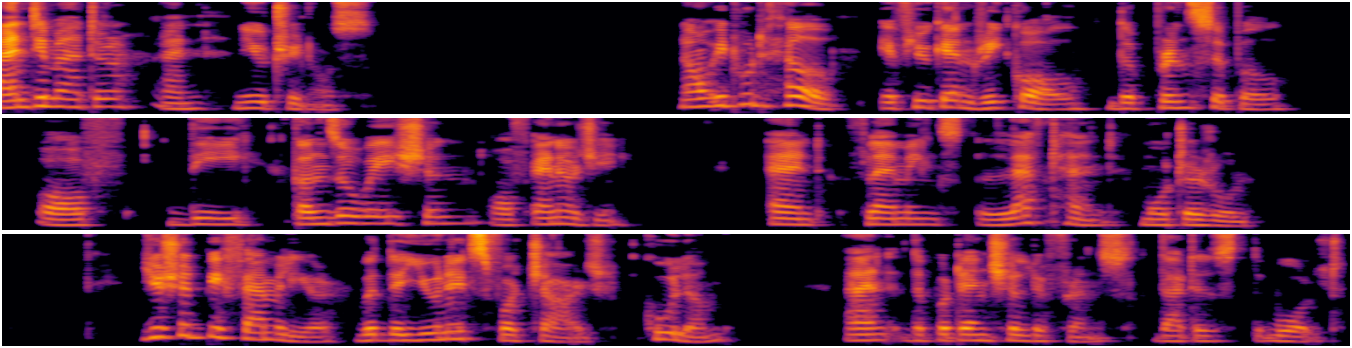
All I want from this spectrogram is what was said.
antimatter and neutrinos. Now, it would help if you can recall the principle of the conservation of energy and Fleming's left hand motor rule. You should be familiar with the units for charge, coulomb, and the potential difference, that is, the volt.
